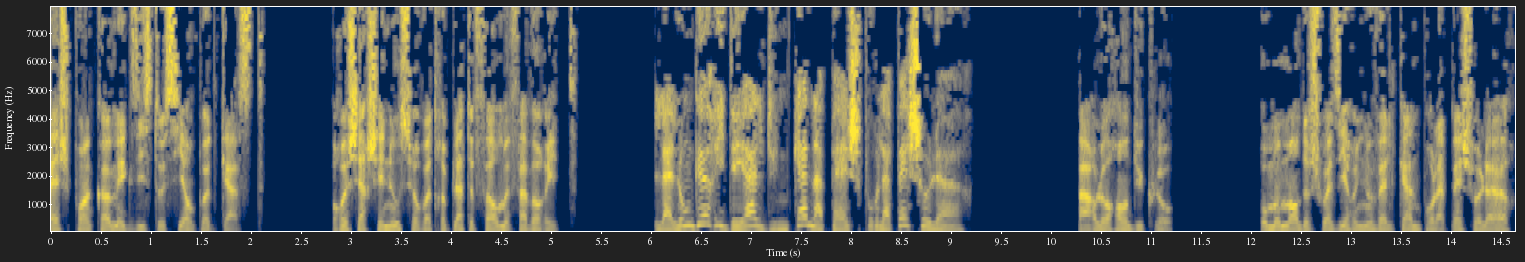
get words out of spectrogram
pêche.com existe aussi en podcast. Recherchez-nous sur votre plateforme favorite. La longueur idéale d'une canne à pêche pour la pêche au leurre. Par Laurent Duclos. Au moment de choisir une nouvelle canne pour la pêche au leurre,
